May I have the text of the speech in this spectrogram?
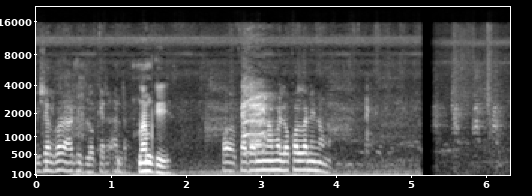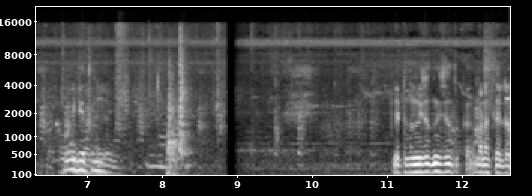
বিশালগড় আরডি ব্লকের আন্ডার নাম কি? প্রধানের নাম হলো কল্যাণী নমা। এটা তো নিজে নিজে বানাচ্ছে এটা।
